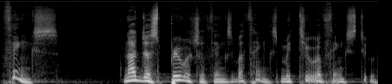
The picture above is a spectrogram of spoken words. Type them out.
Things. Not just spiritual things, but things, material things too.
